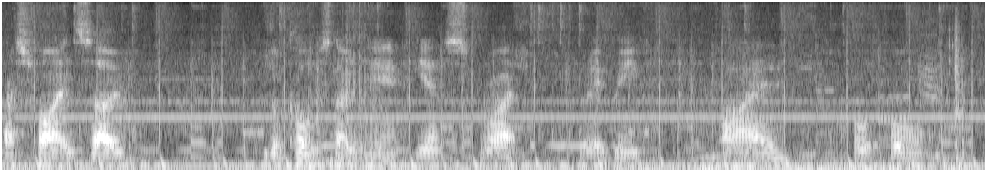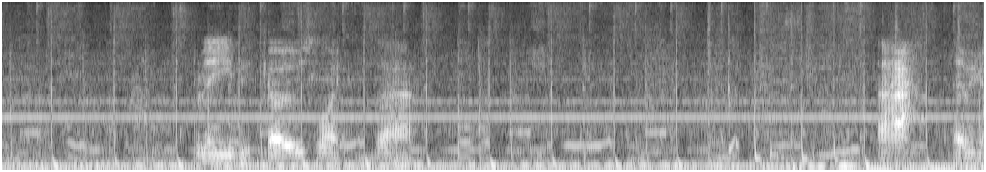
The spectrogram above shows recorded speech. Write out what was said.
That's fine, so we've got cobblestone here, yes, right. It be five I believe it goes like that. Ah, there we go.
